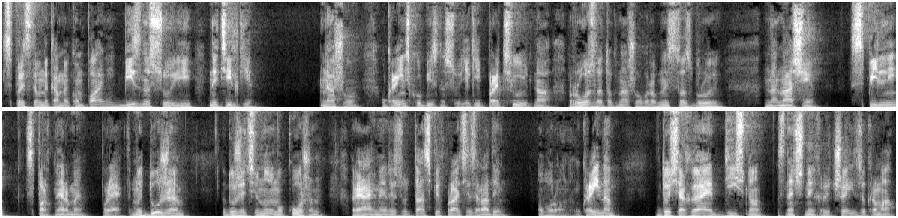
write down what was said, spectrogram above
з представниками компаній, бізнесу і не тільки нашого українського бізнесу, які працюють на розвиток нашого виробництва зброї, на наші спільні з партнерами проекти. Ми дуже дуже цінуємо кожен реальний результат співпраці заради оборони. Україна досягає дійсно значних речей, зокрема,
